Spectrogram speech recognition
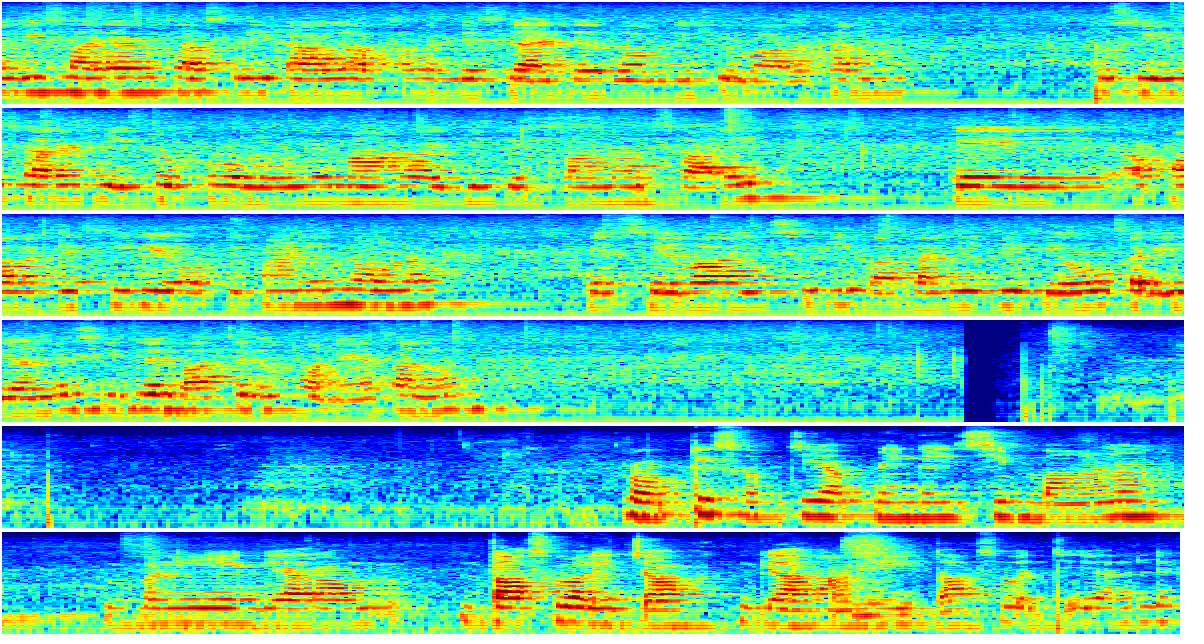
ਹਾਂਜੀ, ਸਾਰਿਆਂ ਨੂੰ ਸਤਿ ਸ੍ਰੀ ਅਕਾਲ। ਆਪਾਂ ਲੱਗੇ ਸੀ ਅੱਜ ਦੇ ਵਲੌਗ ਦੀ ਸ਼ੁਰੂਆਤ ਕਰਨ। ਤੁਸੀਂ ਵੀ ਸਾਰੇ ਠੀਕ ਠਾਕ ਹੋਵੋਗੇ। ਮਹਾਰਾਜ ਦੀ ਕਿਰਪਾ ਨਾਲ ਸਾਰੇ। ਤੇ ਆਪਾਂ ਲੱਗੇ ਸੀਗੇ ਰੋਟੀ ਪਾਣੀ ਬਣਾਉਣ। ਤੇ ਸੇਵਾ ਆਈ ਸੀਗੀ। ਬਾਬਾ ਜੀ ਦੀ ਤੇ ਉਹ ਕਰੀ ਜਾਂਦੇ ਸੀਗੇ। ਬਾਅਦ ਚ ਦਿਖਾਉਣੇ ਆ ਤੁਹਾਨੂੰ। ਰੋਟੀ, ਸਬਜ਼ੀ ਆਪਣੀ ਗਈ ਸੀ ਬਾਣ ਬਣੀ ਹੈ 11 10 ਵਾਲੀ ਚਾਹ। 11 ਨਹੀਂ 10 ਵਜੇ ਆ ਹਲੇ।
